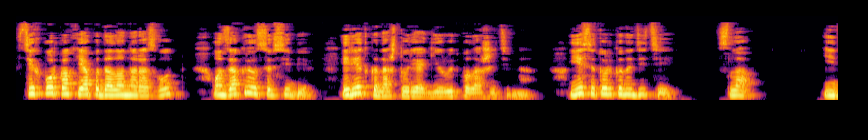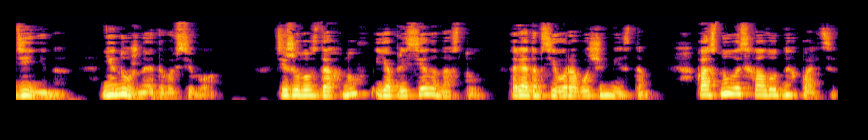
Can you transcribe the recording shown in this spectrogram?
С тех пор, как я подала на развод, он закрылся в себе и редко на что реагирует положительно. Если только на детей. Слав, иди, Нина, не нужно этого всего. Тяжело вздохнув, я присела на стул, рядом с его рабочим местом, коснулась холодных пальцев.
